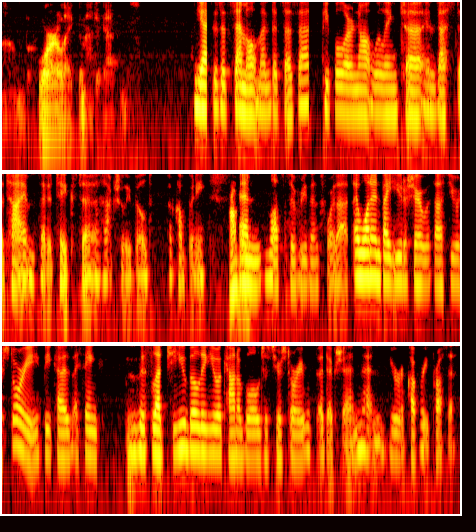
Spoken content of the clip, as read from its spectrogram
um, before like the magic happens yeah. Is it Sam Altman that says that? People are not willing to invest the time that it takes to actually build a company. And lots of reasons for that. I want to invite you to share with us your story because I think this led to you building you accountable, just your story with addiction and your recovery process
